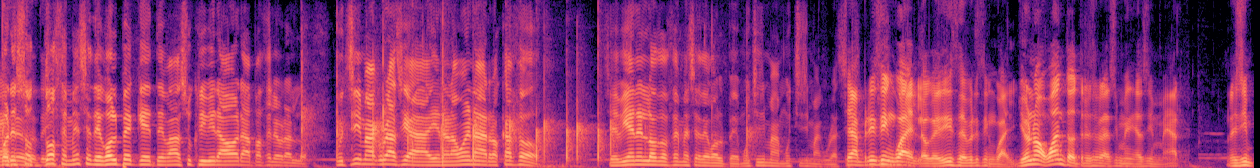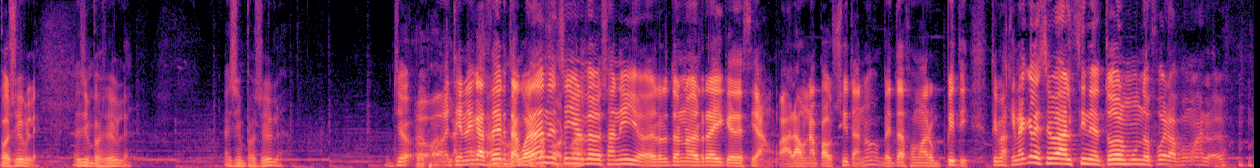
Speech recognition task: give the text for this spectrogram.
por esos a ti. 12 meses de golpe que te vas a suscribir ahora para celebrarlo. Muchísimas gracias y enhorabuena, Roscazo. Se vienen los 12 meses de golpe. Muchísimas, muchísimas O gracias. sea, Breathing Wild, lo que dice Breathing Wild. Yo no aguanto tres horas y media sin mear. Es imposible. Es imposible. Es imposible. Yo, tienen que hacer, ¿no? ¿te acuerdas en El. Señor de los Anillos, El Retorno del Rey, que decían, ahora una pausita, ¿no? Vete a fumar un piti. ¿Te imaginas que le se va al cine todo el mundo fuera a fumar un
